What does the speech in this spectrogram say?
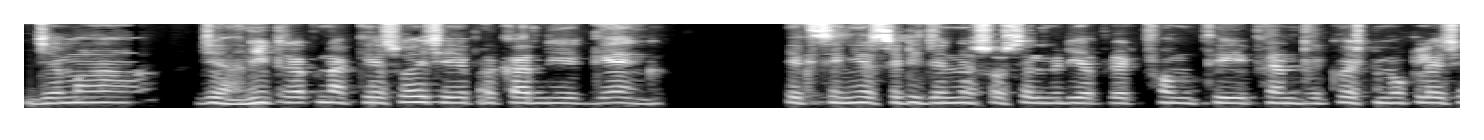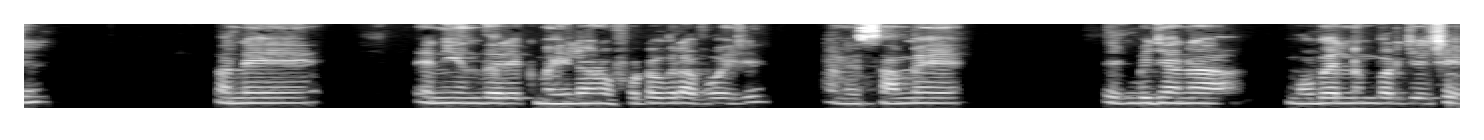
જેમાં જે હની ટ્રેપના કેસ હોય છે, એ પ્રકારની એક ગેંગ એક સિનિયર સિટીઝનને સોશિયલ મીડિયા પ્લેટફોર્મથી ફ્રેન્ડ રિક્વેસ્ટ મોકલે છે. અને એની અંદર એક મહિલાનો ફોટોગ્રાફ હોય છે અને સામે એકબીજાના મોબાઈલ નંબર જે છે,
